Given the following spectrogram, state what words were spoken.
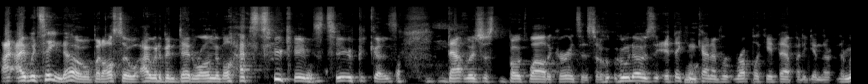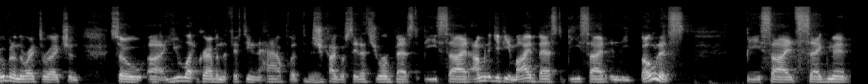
I, I, would say no, but also I would have been dead wrong in the last two games too because that was just both wild occurrences. So who knows if they can yeah. kind of replicate that? But again, they're, they're moving in the right direction. So uh, you like grabbing the 15 and a half with Chicago State. That's your best B side. I'm going to give you my best B side in the bonus B side segment.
